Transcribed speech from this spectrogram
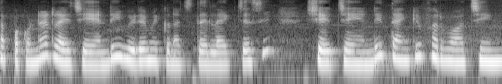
తప్పకుండా ట్రై చేయండి. వీడియో మీకు నచ్చితే లైక్ చేసి షేర్ చేయండి. Thank you for watching.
